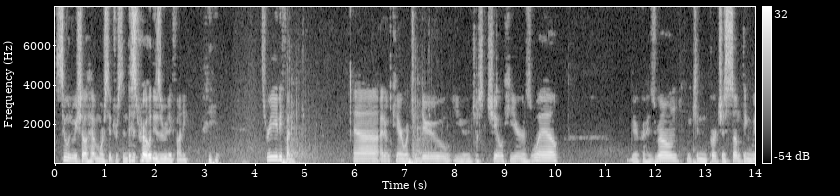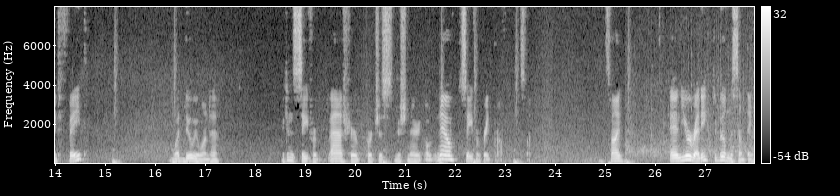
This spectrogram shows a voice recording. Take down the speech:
Soon we shall have more citrus, and this road is really funny. it's really funny. Uh, I don't care what you do, you just chill here as well. Birka has grown. We can purchase something with Faith. What do we want to... We can save for Bash or purchase Missionary. Oh, no, save for Great Prophet. That's fine. It's fine. And you're ready to build me something.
